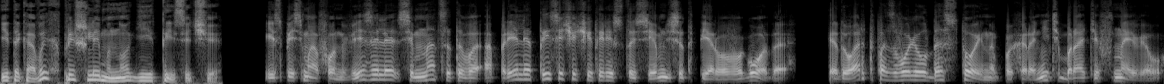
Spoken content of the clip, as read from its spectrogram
и таковых пришли многие тысячи. Из письма фон Везеля 17 апреля 1471 года Эдуард позволил достойно похоронить братьев Невилл.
